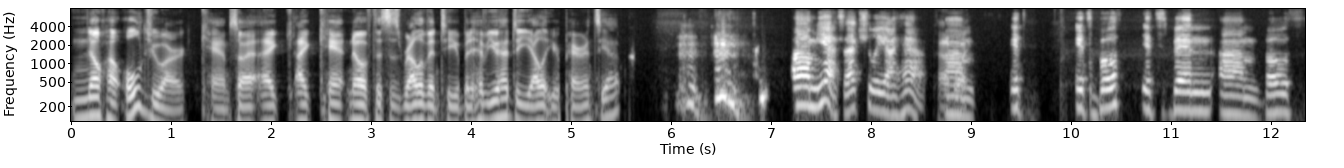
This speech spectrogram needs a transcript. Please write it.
know how old you are, Cam, so I, I I can't know if this is relevant to you. But have you had to yell at your parents yet? Um, yes, actually, I have. Attaboy. Um, it's it's both. It's been um, both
